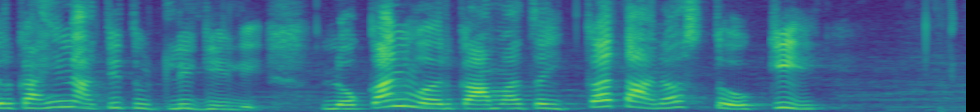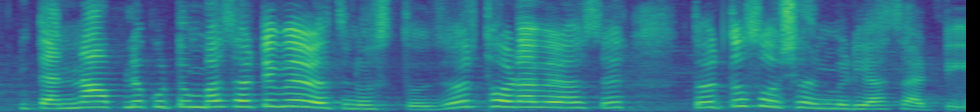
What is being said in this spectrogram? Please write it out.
तर काही नाती तुटली गेली. लोकांवर कामाचा इतका ताण असतो की त्यांना आपल्या कुटुंबासाठी वेळच नसतो. जर थोडा वेळ असेल तर तो सोशल मीडियासाठी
